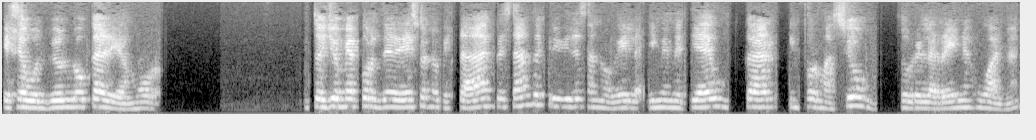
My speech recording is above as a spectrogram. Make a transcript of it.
que se volvió loca de amor. Entonces yo me acordé de eso en lo que estaba empezando a escribir esa novela y me metí a buscar información sobre la reina Juana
